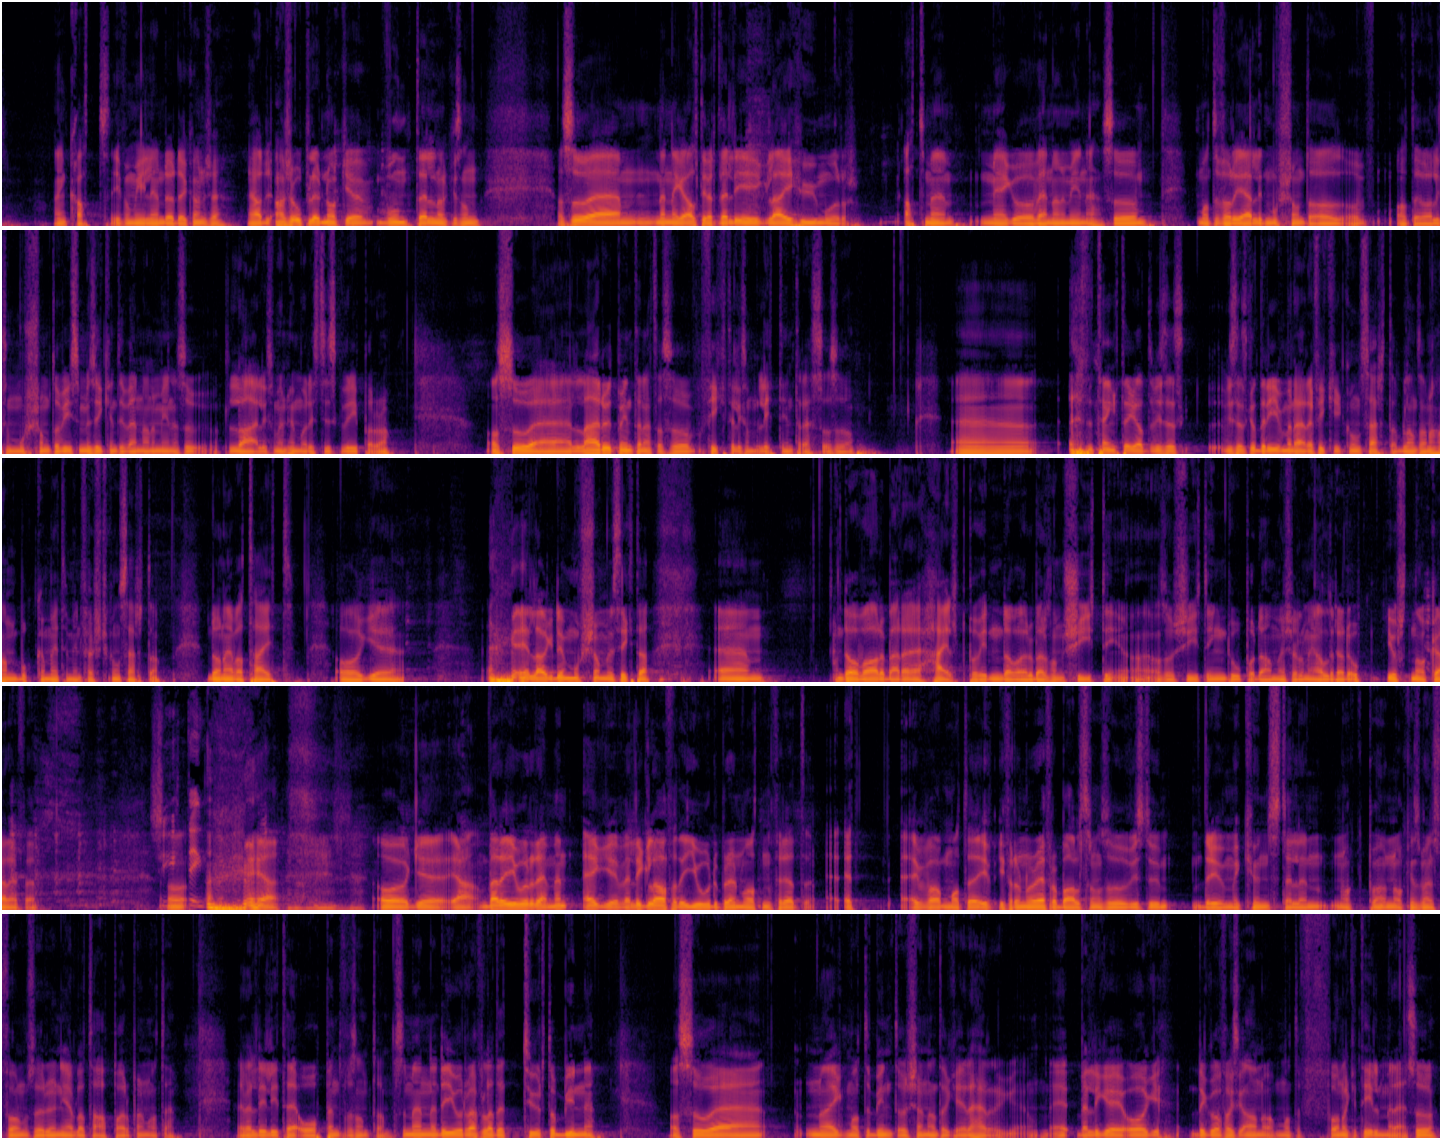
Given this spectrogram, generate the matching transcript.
en katt i familien døde, kanskje. Jeg hadde, har ikke opplevd noe vondt eller noe sånn Altså, eh, men jeg har alltid vært veldig glad i humor attmed meg og vennene mine. Så på en måte for å gjøre det litt morsomt, og, og, og at det var liksom morsomt å vise musikken til vennene mine, så la jeg liksom en humoristisk vri på det. da. Og så eh, la jeg det ut på internett, og så fikk det liksom litt interesse, og så eh, tenkte jeg at hvis jeg, hvis jeg skal drive med det her Jeg fikk konserter, blant annet han booka meg til min første konsert da Da jeg var teit. Og eh, jeg lagde morsom musikk da. Um, da var det bare helt på vidden. Da var det bare sånn skyting, altså skyting dop og damer, selv om jeg aldri hadde gjort noe av det før. Skyting. ja. Og eh, ja, bare gjorde det. Men jeg er veldig glad for at jeg gjorde det på den måten, fordi at jeg, jeg var på en måte ifra Når du er fra Balestrand, så hvis du driver med kunst eller noe, på noen som helst form, så er du en jævla taper, på en måte. Det er veldig lite åpent for sånt. da så, Men det gjorde i hvert fall at jeg turte å begynne. Og så, eh, når jeg måte begynte å skjønne at ok, det her er veldig gøy, og det går faktisk an å måte få noe til med det, så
